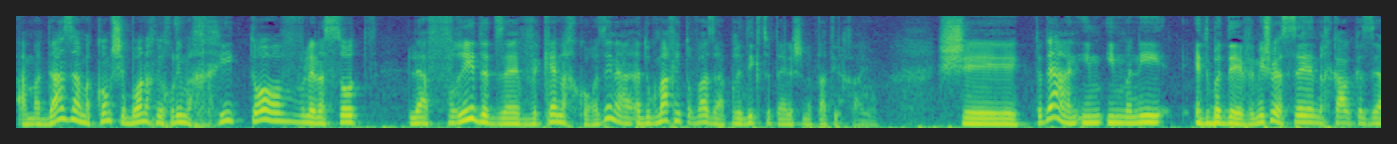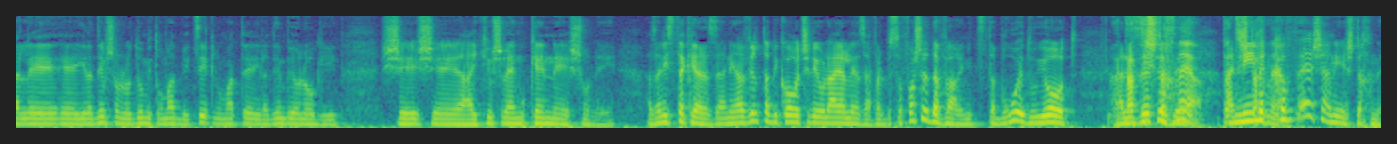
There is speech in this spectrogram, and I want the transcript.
המדע זה המקום שבו אנחנו יכולים הכי טוב לנסות להפריד את זה וכן לחקור. אז הנה, הדוגמה הכי טובה זה הפרדיקציות האלה שנתתי לך היום. שאתה יודע, אם, אם אני אתבדה ומישהו יעשה מחקר כזה על uh, ילדים שנולדו מתרומת ביצית לעומת uh, ילדים ביולוגיים, שה-IQ שלהם הוא כן uh, שונה, אז אני אסתכל על זה, אני אעביר את הביקורת שלי אולי על זה, אבל בסופו של דבר, אם יצטברו עדויות על זה שזה... תשתכנע, אתה אני תשתכנע. מקווה שאני אשתכנע.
